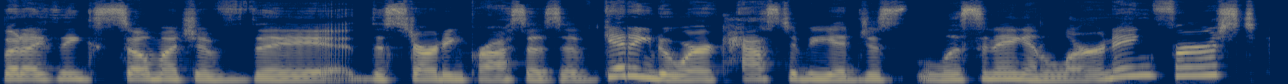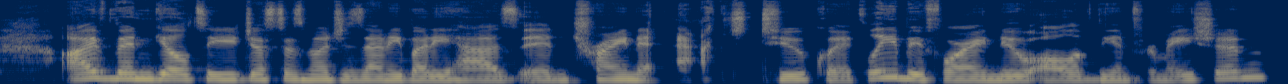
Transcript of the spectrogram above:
but i think so much of the the starting process of getting to work has to be just listening and learning first i've been guilty just as much as anybody has in trying to act too quickly before i knew all of the information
